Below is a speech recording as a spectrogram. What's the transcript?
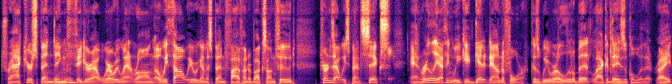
track your spending, Mm-hmm. figure out where we went wrong. Oh, we thought we were going to spend 500 bucks on food. Turns out we spent 6, and really I think we could get it down to 4 cuz we were a little bit lackadaisical with it, right?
